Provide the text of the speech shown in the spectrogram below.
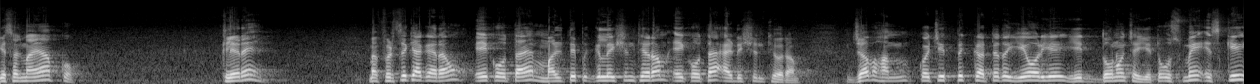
ये समझ में आया आपको क्लियर है मैं फिर से क्या कह रहा हूं एक होता है मल्टीप्लिकेशन थ्योरम एक होता है एडिशन थ्योरम जब हम कोई चीज पिक करते हैं तो ये और ये ये दोनों चाहिए तो उसमें इसकी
